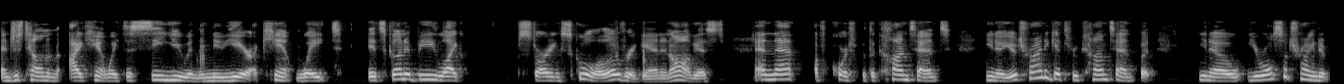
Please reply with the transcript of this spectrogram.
and just telling them i can't wait to see you in the new year. I can't wait. It's going to be like starting school all over again in august. And that of course with the content you know you're trying to get through content but you know you're also trying to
